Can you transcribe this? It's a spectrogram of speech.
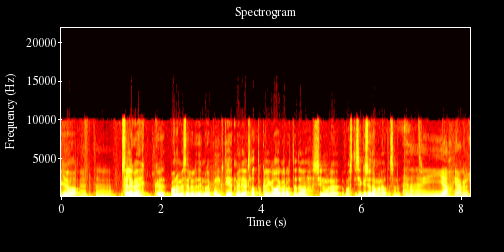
ja et äh, sellega ehk paneme sellele teemale punkti, et meil jääks natukenegi aega arutada sinule vast isegi südamelähedasemat teemat. Jah, hea küll.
